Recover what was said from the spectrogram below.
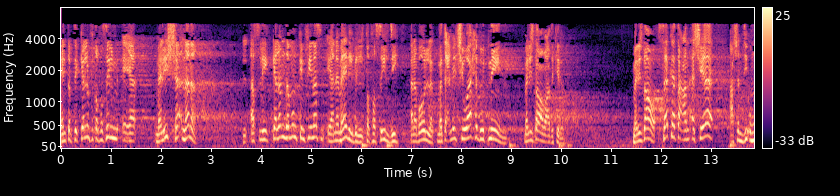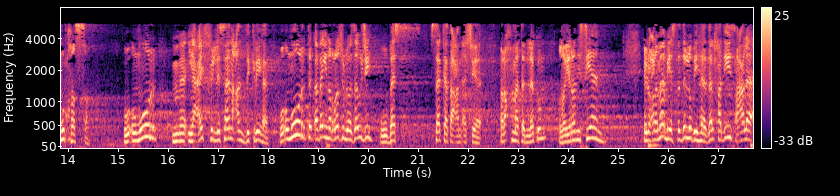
انت بتتكلم في تفاصيل ماليش شأن أنا. أصل الكلام ده ممكن في ناس يعني مالي بالتفاصيل دي. أنا بقول لك ما تعملش واحد واثنين ماليش دعوة بعد كده. ماليش دعوة. سكت عن أشياء عشان دي أمور خاصة. وأمور يعف اللسان عن ذكرها. وأمور تبقى بين الرجل وزوجه وبس. سكت عن أشياء. رحمة لكم غير نسيان. العلماء بيستدلوا بهذا الحديث على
